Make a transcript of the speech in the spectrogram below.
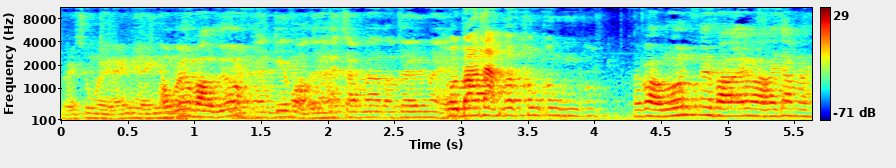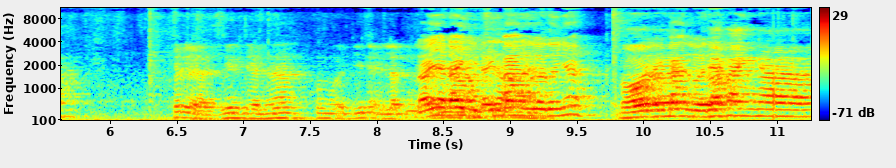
Đấy chung mày đánh thì đánh Ông mà. em vào giữa không? thằng kia bỏ ra 200 ra tao chơi mày. Thôi ba thằng thôi không không không Thôi vào luôn, đây vào em vào 200 này. Thế để riêng tiền ha không phải tí lại lẫn đấy ở đây chỉ Năm đánh ba người thôi nhá. Rồi, ba em, người em thôi. anh à,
